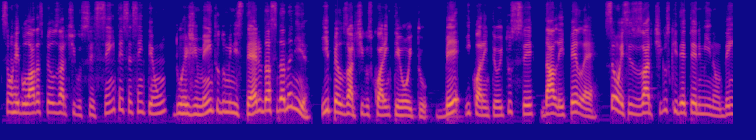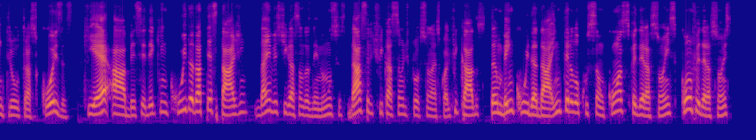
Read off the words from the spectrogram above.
são reguladas pelos artigos 60 e 61 do Regimento do Ministério da Cidadania e pelos artigos 48b e 48c da Lei Pelé. São esses os artigos que determinam, dentre outras coisas, que é a ABCD quem cuida da testagem, da investigação das denúncias, da certificação de profissionais qualificados, também cuida da interlocução com as federações, confederações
